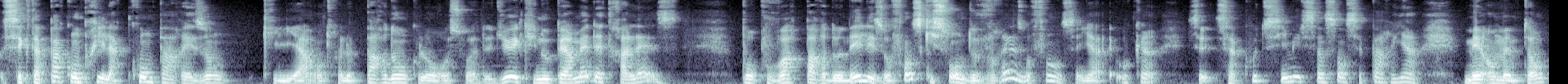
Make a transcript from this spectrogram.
c'est que tu n'as pas compris la comparaison qu'il y a entre le pardon que l'on reçoit de Dieu et qui nous permet d'être à l'aise pour pouvoir pardonner les offenses qui sont de vraies offenses. Il y a aucun, ça coûte 6500, c'est pas rien. Mais en même temps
